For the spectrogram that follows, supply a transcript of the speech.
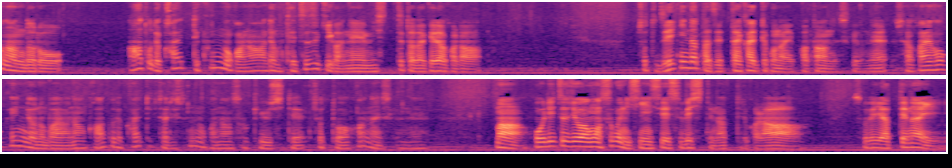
うなんだろう。後で帰ってくんのかな。でも手続きがねミスってただけだから。ちょっと税金だったら絶対帰ってこないパターンですけどね。社会保険料の場合はなんか後で帰ってきたりするのかな？訴求して。ちょっと分かんないですけどね。まあ法律上はもうすぐに申請すべしってなってるからそれやってない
